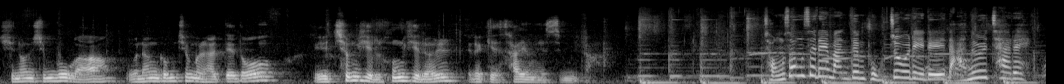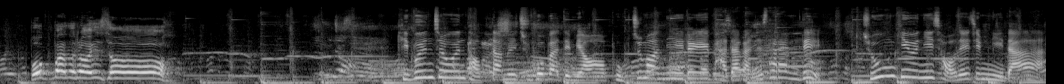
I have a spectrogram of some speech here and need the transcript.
신혼 신부가 원앙금침을 할 때도 이 청실, 홍실을 이렇게 사용했습니다. 정성스레 만든 복조리를 나눌 차례. 복 받으러 있어. 기분 좋은 덕담을 주고받으며 복주머니를 받아가는 사람들. 좋은 기운이 전해집니다.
